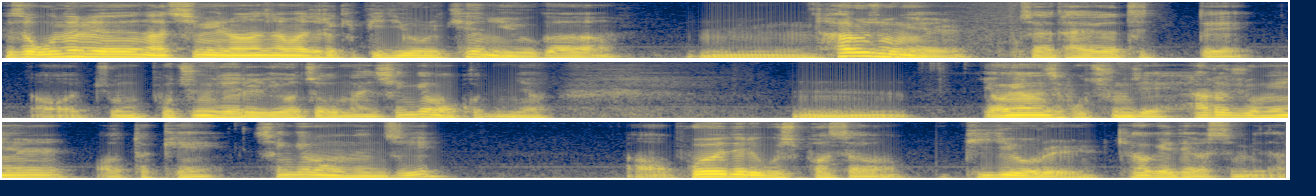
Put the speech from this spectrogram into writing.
그래서 오늘은 아침에 일어나자마자 이렇게 비디오를 켠 이유가 음, 하루 종일 제가 다이어트 때 어, 좀 보충제를 이것저것 많이 챙겨 먹거든요. 음, 영양제 보충제 하루 종일 어떻게 챙겨 먹는지 어, 보여드리고 싶어서 비디오를 켜게 되었습니다.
